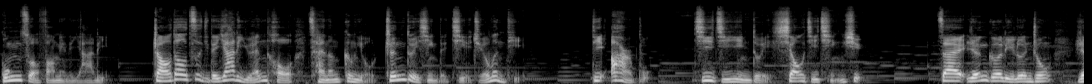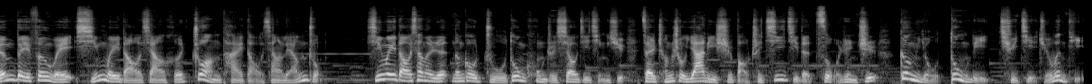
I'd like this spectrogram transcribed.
工作方面的压力。找到自己的压力源头，才能更有针对性的解决问题。第二步，积极应对消极情绪。在人格理论中，人被分为行为导向和状态导向两种。行为导向的人能够主动控制消极情绪，在承受压力时保持积极的自我认知，更有动力去解决问题；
